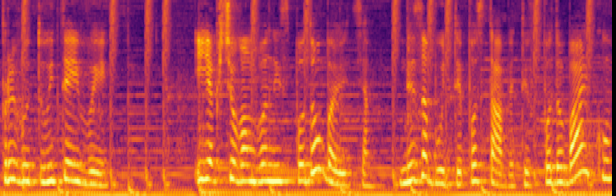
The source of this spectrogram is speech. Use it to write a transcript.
Приготуйте й ви. І якщо вам вони сподобаються, не забудьте поставити вподобайку.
